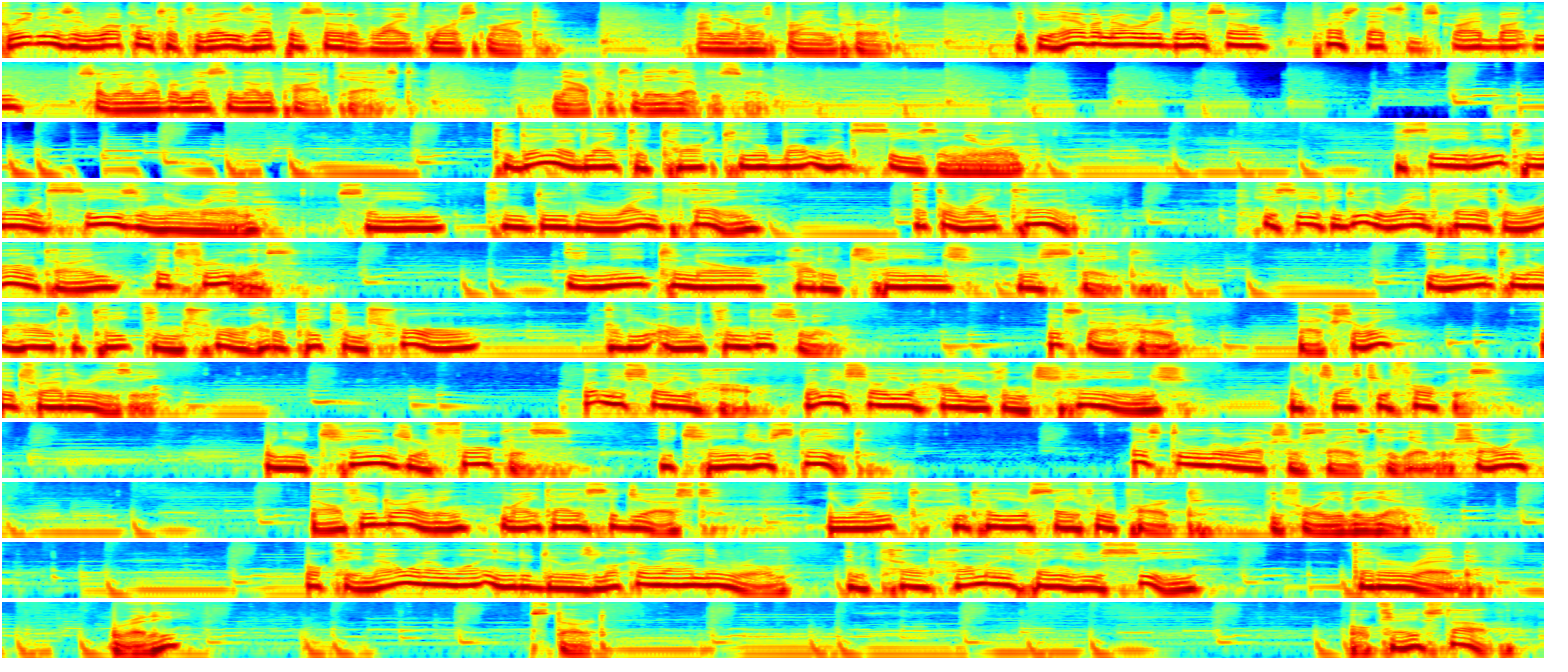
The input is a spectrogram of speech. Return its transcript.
Greetings and welcome to today's episode of Life More Smart. I'm your host, Brian Pruitt. If you haven't already done so, press that subscribe button so you'll never miss another podcast. Now for today's episode. Today, I'd like to talk to you about what season you're in. You see, you need to know what season you're in so you can do the right thing at the right time. You see, if you do the right thing at the wrong time, it's fruitless. You need to know how to change your state. You need to know how to take control, how to take control of your own conditioning. It's not hard. Actually, it's rather easy. Let me show you how. Let me show you how you can change with just your focus. When you change your focus, you change your state. Let's do a little exercise together, shall we? Now, if you're driving, might I suggest you wait until you're safely parked before you begin. Okay, now what I want you to do is look around the room and count how many things you see that are red. Ready? Start. Okay, stop.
